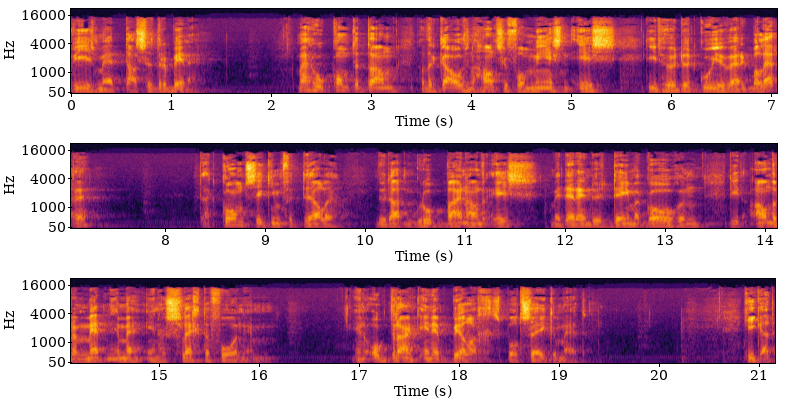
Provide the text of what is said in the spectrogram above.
wies met dat ze er binnen. Maar hoe komt het dan dat er gauw een handje vol mensen is die het het goede werk beletten? Dat komt, zie ik hem vertellen, doordat een groep bijna is, met daarin dus demagogen die het andere metnemen in hun slechte voornemen. En ook drank in het billig speelt zeker met. Kijk, als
